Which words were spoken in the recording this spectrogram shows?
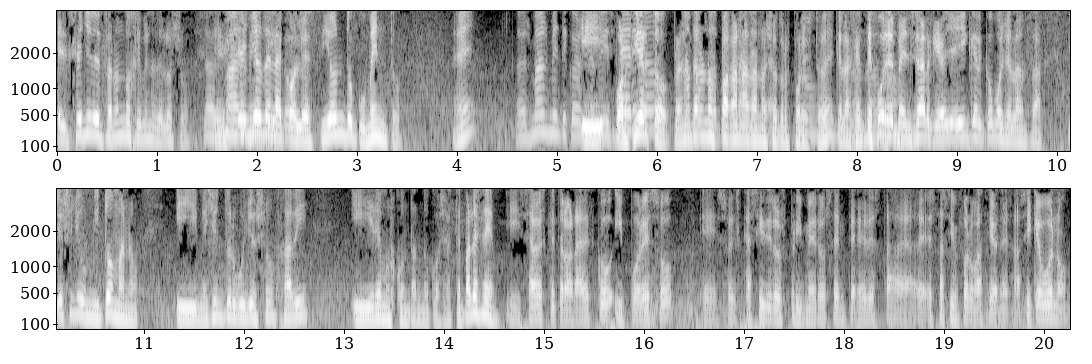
el sello de Fernando Jiménez del Oso, el sello de la colección Documento. ¿eh? Los más míticos Y, por cierto, Planeta no nos paga nada a nosotros por esto, ¿eh? que la gente puede pensar que, oye, Iker, ¿cómo se lanza? Yo soy un mitómano y me siento orgulloso, Javi, y iremos contando cosas. ¿Te parece? Y sabes que te lo agradezco y por eso eh, sois casi de los primeros en tener esta, estas informaciones. Así que bueno,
